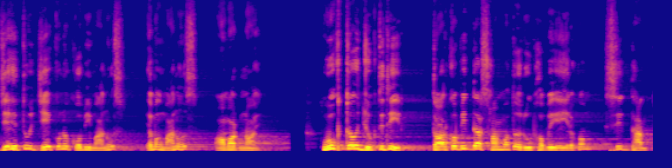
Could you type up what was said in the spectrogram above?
যেহেতু যে কোনো কবি মানুষ এবং মানুষ অমর নয়। উক্ত যুক্তিটির তর্কবিদ্যা সম্মত রূপ হবে এই রকম সিদ্ধান্ত।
